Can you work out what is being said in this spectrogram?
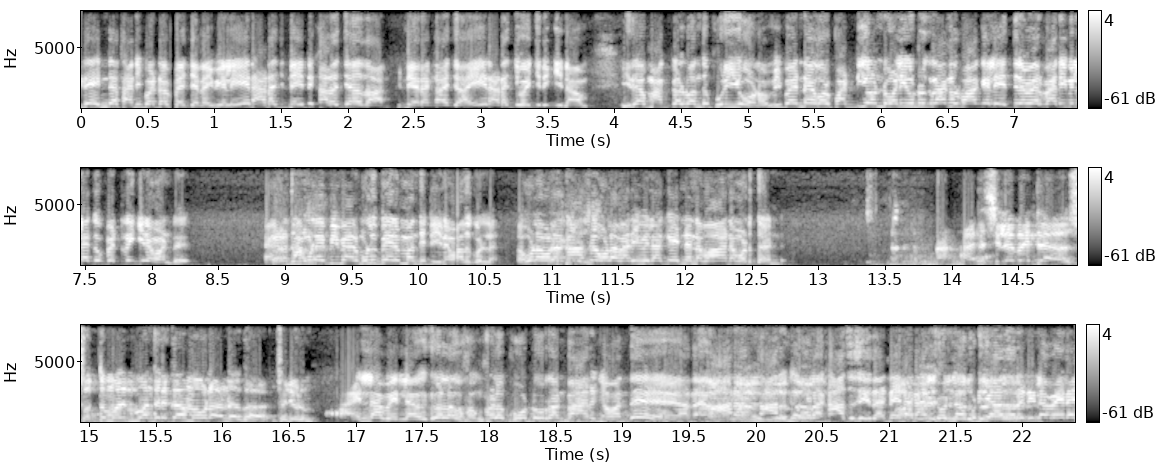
இது இந்த தனிப்பட்ட பிரச்சனை. இவியல் ஏன் அடைச்சு நேற்று கதைச்சதுதான். பின்னேற காய்ச்சா ஏன் அடைச்சு வச்சிருக்கிறோம் இதை மக்கள் வந்து புரியணும் இப்ப என்ன ஒரு பட்டி ஒன்று வழி விட்டுருக்காங்க பார்க்கல எத்தனை பேர் வரி விலக்கு பெற்றிருக்கிறவன் எங்க தமிழ் எம்பி மேல் முழு பேரும் வந்துட்டீங்க அதுக்குள்ள. எவ்வளவு எவ்வளவு காசு எவ்வளவு வரி விலக்கு என்னென்ன வாகனம் எடுத்தாண்டு சில பேர்ட்ட சொத்து மதிப்பு வந்திருக்காம எவ்வளவு சொல்லிவிடும். எல்லாம் இல்ல இதுல உங்களை போட்டு விடுறான்னு பாருங்க வந்து. காசு செய்தாண்டே நான் சொல்ல முடியாத ஒரு நிலைமையில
